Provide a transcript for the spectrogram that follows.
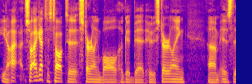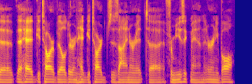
you know, I, so I got to talk to Sterling Ball a good bit. Who Sterling um, is the the head guitar builder and head guitar designer at uh, for Music Man at Ernie Ball,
